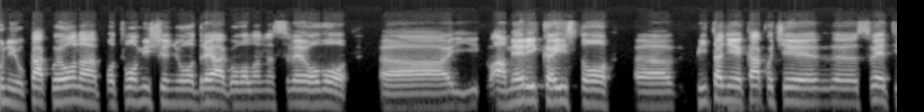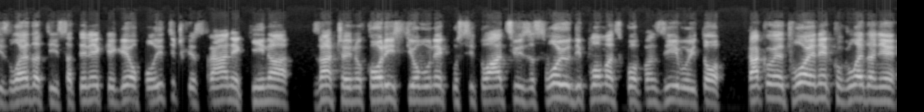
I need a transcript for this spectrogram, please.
uniju, kako je ona, po tvom mišljenju, odreagovala na sve ovo? Amerika isto pitanje je kako će e, svet izgledati sa te neke geopolitičke strane. Kina značajno koristi ovu neku situaciju i za svoju diplomatsku ofanzivu i to. Kako je tvoje neko gledanje e,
